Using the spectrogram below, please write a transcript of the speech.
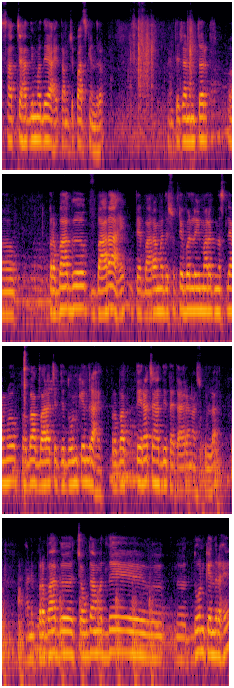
सातच्या हद्दीमध्ये आहेत आमचे पाच केंद्र. आणि त्याच्यानंतर प्रभाग बारा आहे. त्या बारामध्ये सुटेबल इमारत नसल्यामुळं प्रभाग बाराचे जे दोन केंद्र आहेत प्रभाग तेराच्या हद्दीत आहेत आयरन हायस्कूलला आणि प्रभाग चौदामधले दोन केंद्र हे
